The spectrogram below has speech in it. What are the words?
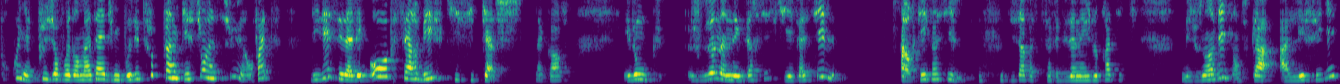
pourquoi il y a plusieurs voix dans ma tête? Je me posais toujours plein de questions là-dessus. En fait, l'idée, c'est d'aller observer ce qui s'y cache, d'accord? Et donc, je vous donne un exercice qui est facile. Alors, qui est facile? Je dis ça parce que ça fait des années que je le pratique. Mais je vous invite, en tout cas, à l'essayer.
